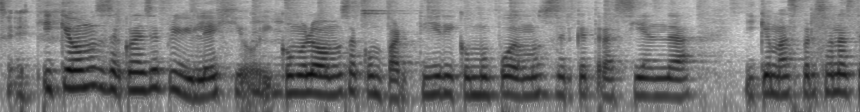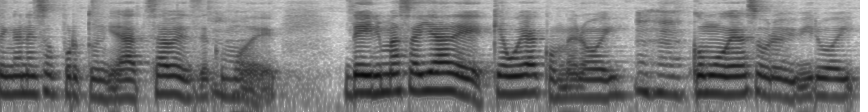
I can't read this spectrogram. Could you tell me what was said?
¿Y qué vamos a hacer con ese privilegio? ¿Y cómo lo vamos a compartir? ¿Y cómo podemos hacer que trascienda? Y que más personas tengan esa oportunidad, ¿sabes? De como de, de ir más allá de qué voy a comer hoy, cómo voy a sobrevivir hoy.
